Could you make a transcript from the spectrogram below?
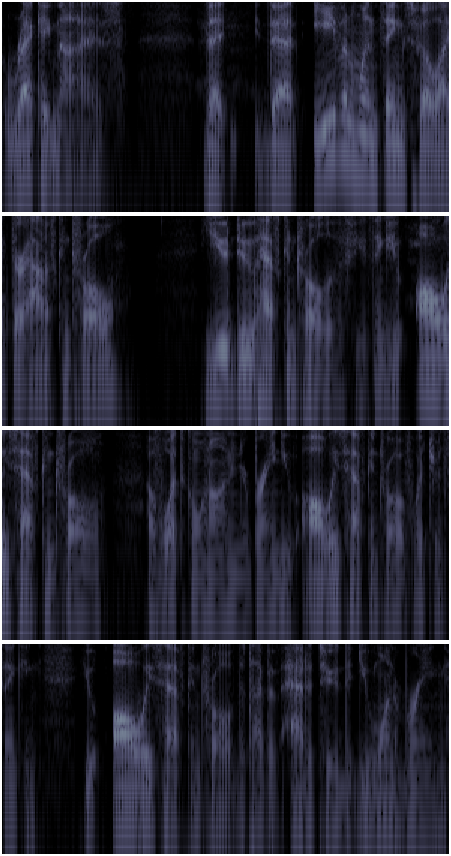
recognize that that even when things feel like they're out of control, you do have control of a few things. You always have control of what's going on in your brain. You always have control of what you're thinking. You always have control of the type of attitude that you want to bring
